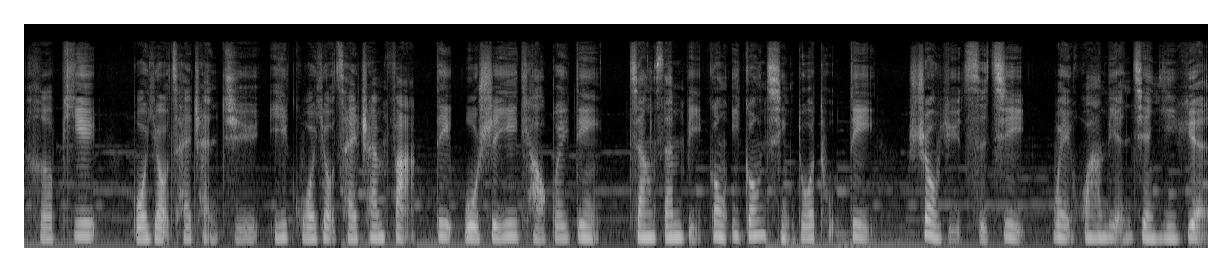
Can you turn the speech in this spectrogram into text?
核批国有财产局依《国有财产法》第五十一条规定，将三笔共一公顷多土地授予慈济为花莲建医院。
